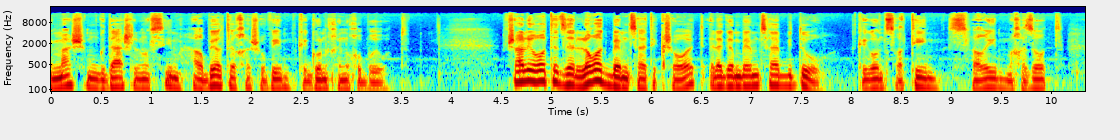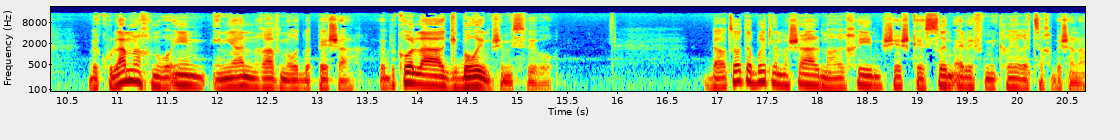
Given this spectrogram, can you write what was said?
ממה שמוקדש לנושאים הרבה יותר חשובים כגון חינוך ובריאות. אפשר לראות את זה לא רק באמצעי התקשורת, אלא גם באמצעי הבידור, כגון סרטים, ספרים, מחזות. בכולם אנחנו רואים עניין רב מאוד בפשע, ובכל הגיבורים שמסביבו. בארצות הברית למשל מעריכים שיש כ-20 אלף מקרי רצח בשנה.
